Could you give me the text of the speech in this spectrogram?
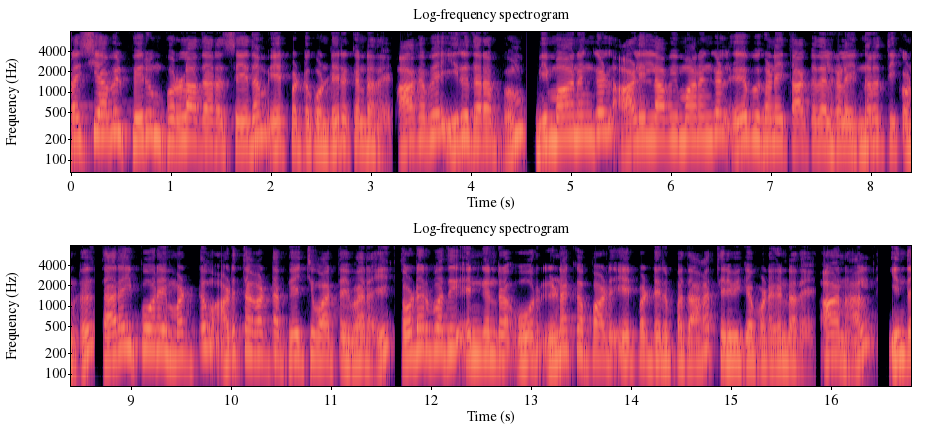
ரஷ்யாவில் பெரும் பொருளாதார சேதம் ஏற்பட்டுக் கொண்டிருக்கின்றது. ஆகவே இருதரப்பும் விமானங்கள் ஆளில்லா விமானங்கள் ஏவுகணை தாக்குதல்களை நிறுத்தி கொண்டு தரைப்போரை மட்டும் அடுத்த கட்ட பேச்சுவார்த்தை வரை தொடர்வது என்கின்ற ஓர் இணக்கப்பாடு ஏற்பட்டிருப்பதாக தெரிவிக்கப்படுகின்றது. ஆனால் இந்த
